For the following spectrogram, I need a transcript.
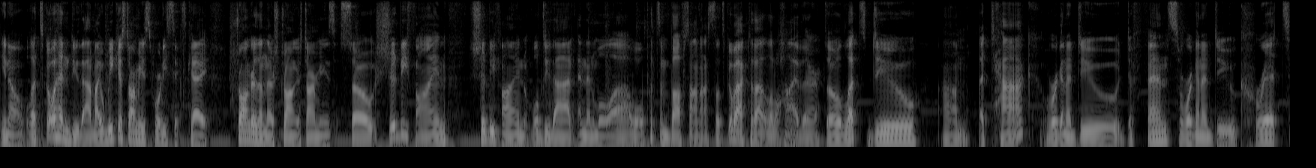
you know let's go ahead and do that. My weakest army is 46k stronger than their strongest armies so should be fine should be fine. We'll do that and then we'll uh we'll put some buffs on us. Let's go back to that little hive there. So let's do um attack. We're gonna do defense. We're gonna do crit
